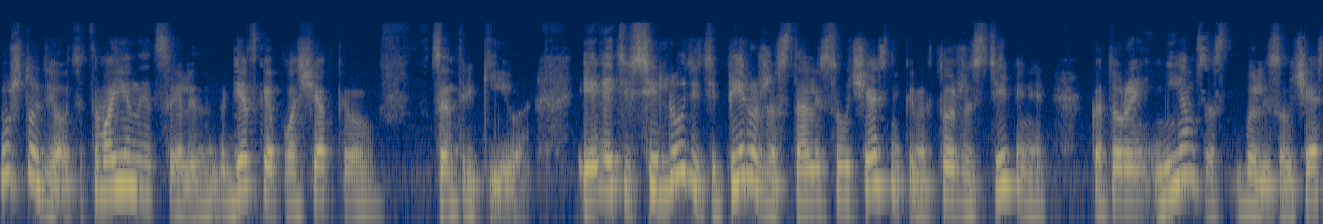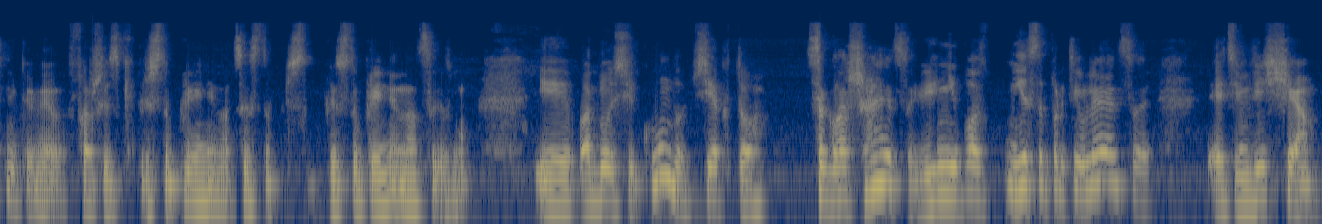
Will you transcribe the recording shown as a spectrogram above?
ну что делать? Это военные цели, детская площадка в центре Киева. И эти все люди теперь уже стали соучастниками в той же степени, в которой немцы были соучастниками фашистских преступлений, нацистов, преступлений нацизма. И в одну секунду все, кто соглашается и не, сопротивляется этим вещам,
